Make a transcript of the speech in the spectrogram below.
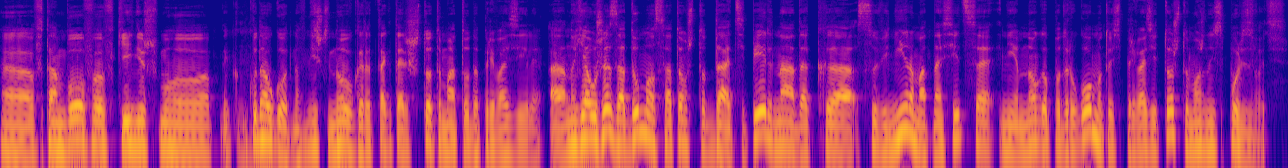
э, в Тамбов, в Кинешму, куда угодно, в Нижний Новгород и так далее, что-то мы оттуда привозили. А, но я уже задумался о том, что да, теперь надо к сувенирам относиться немного по-другому, то есть привозить то, что можно использовать.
